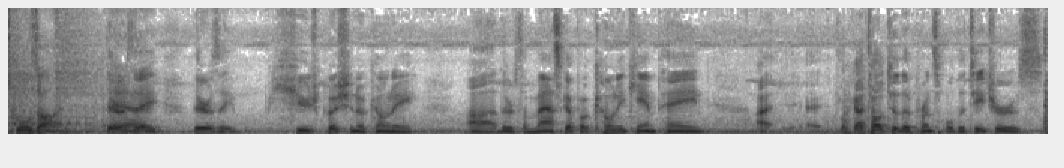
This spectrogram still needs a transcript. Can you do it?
School's on. There's And- a there's a huge push in Oconee. Uh, there's a Mask Up Oconee campaign. I, I- like I talked to the principal, the teachers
